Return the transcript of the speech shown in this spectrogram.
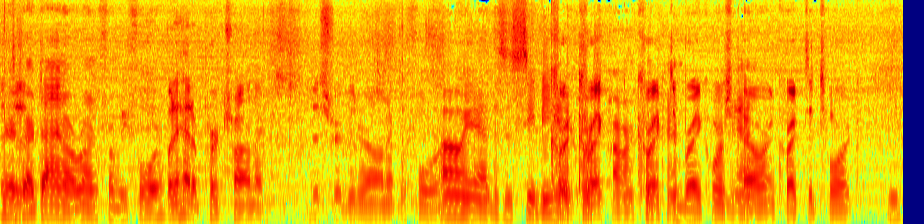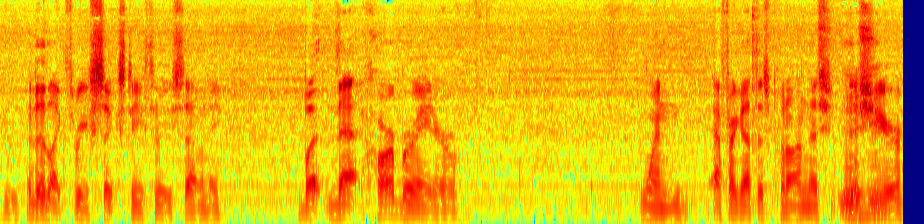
There's did, our dyno run from before. But it had a Pertronix distributor on it before. Oh yeah, this is CB. Cor correct, corrected okay. brake horsepower yeah. and corrected torque. It did like 360, 370. But that carburetor, when after I got this put on this this Mm-hmm. year,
